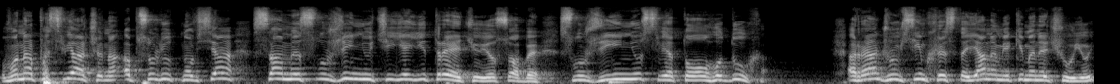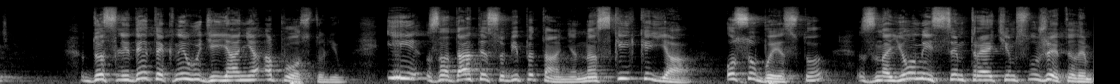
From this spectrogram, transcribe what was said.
вона посвячена абсолютно вся саме служінню цієї третьої особи, служінню Святого Духа. Раджу всім християнам, які мене чують, дослідити книгу діяння апостолів і задати собі питання, наскільки я особисто знайомий з цим третім служителем,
